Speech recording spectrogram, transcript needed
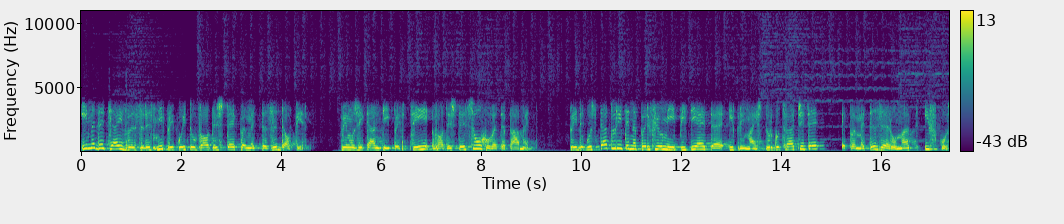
Има деца и възрастни, при които водеща е паметта за допир. При музиканти и певци водеща е слуховата памет. При дегустаторите на парфюми и питиета и при майстор-готвачите е паметта за аромат и вкус.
